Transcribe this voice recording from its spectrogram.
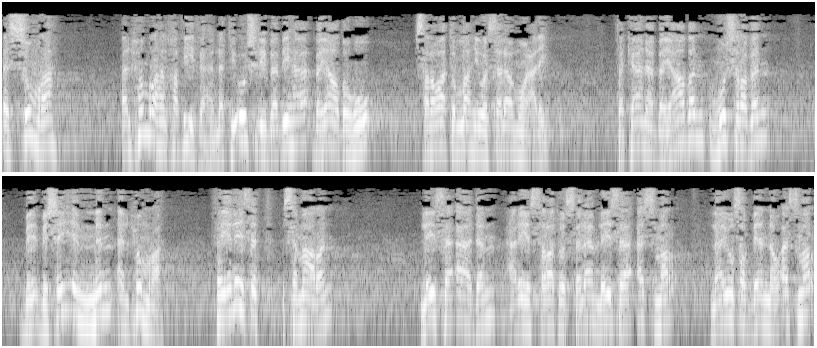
بالسمرة الحمرة الخفيفة التي أشرب بها بياضه صلوات الله وسلامه عليه. فكان بياضا مشربا بشيء من الحمرة. فهي ليست سمارا ليس آدم عليه الصلاة والسلام ليس أسمر لا يوصف بأنه أسمر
